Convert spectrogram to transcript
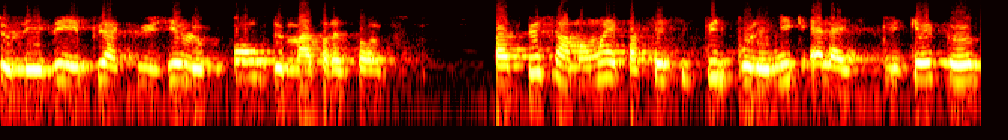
se lever et puis accuser le pauvre de maltraitance. Parce que sa maman est passée si pile polémique, elle a expliqué que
